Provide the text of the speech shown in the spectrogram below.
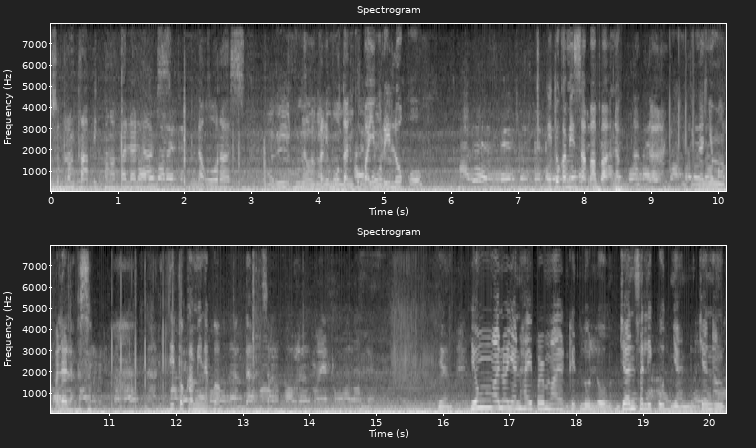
Sobrang traffic mga palalabs. Na oras. Ade, Nakalimutan ko pa yung relo ko. Dito kami sa baba nag nagdaan. Tingnan niyo mga palalabs. Dito kami nagbabagdaan sa. Yan. Yung ano yan, hypermarket Lolo, dyan sa likod niyan, dyan ang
